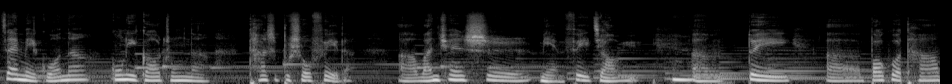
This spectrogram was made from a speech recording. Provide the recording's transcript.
在美国呢，公立高中呢，它是不收费的，啊、完全是免费教育。嗯嗯，对，呃，包括他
